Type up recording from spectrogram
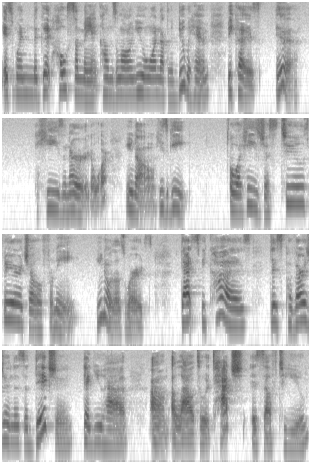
It's when the good, wholesome man comes along, you don't want nothing to do with him because, yeah, he's a nerd or, you know, he's a geek or he's just too spiritual for me. You know those words. That's because this perversion, this addiction that you have um, allowed to attach itself to you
